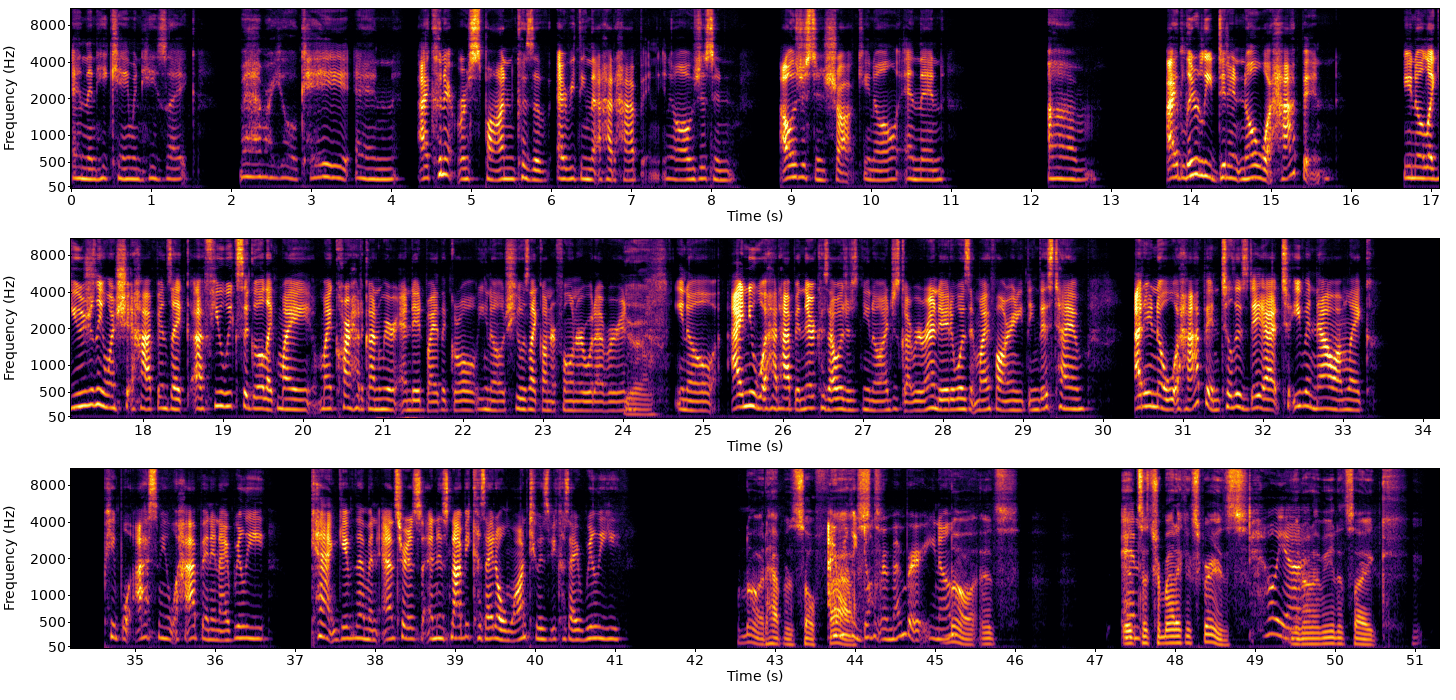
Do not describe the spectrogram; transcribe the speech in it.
and then he came and he's like, "Ma'am, are you okay?" And I couldn't respond because of everything that had happened. You know, I was just in, I was just in shock. You know, and then, um, I literally didn't know what happened you know like usually when shit happens like a few weeks ago like my my car had gotten rear ended by the girl you know she was like on her phone or whatever and yeah. you know i knew what had happened there because i was just you know i just got rear ended it wasn't my fault or anything this time i didn't know what happened till this day I, to even now i'm like people ask me what happened and i really can't give them an answer and it's not because i don't want to it's because i really No, it happened so fast. i really don't remember you know No, it's And- it's a traumatic experience. hell yeah You know what I mean? It's like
